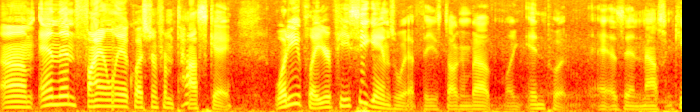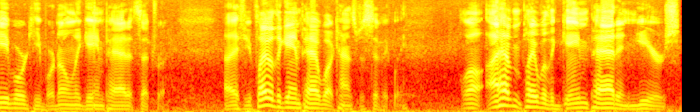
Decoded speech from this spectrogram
Um, and then finally, a question from Taske. What do you play your PC games with? He's talking about like input, as in mouse and keyboard, keyboard only, gamepad, etc. Uh, if you play with a gamepad, what kind specifically? Well, I haven't played with a gamepad in years.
